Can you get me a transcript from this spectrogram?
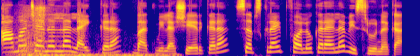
आमा चॅनलला लाईक करा बातमीला शेअर करा सबस्क्राईब फॉलो करायला विसरू नका.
